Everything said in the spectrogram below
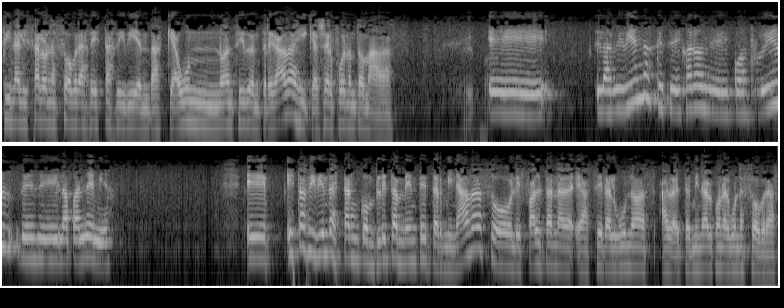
finalizaron las obras de estas viviendas que aún no han sido entregadas y que ayer fueron tomadas? Eh, las viviendas que se dejaron de construir desde la pandemia. Eh, ¿Estas viviendas están completamente terminadas o le faltan a- hacer algunas, a terminar con algunas obras?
